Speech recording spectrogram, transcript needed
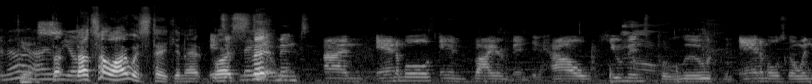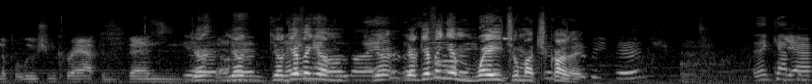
I know. Yes. I Th- that's how I was taking it, It's a but They- statement on animals and environment and how humans pollute and animals go in the pollution crap and then Yeah, you're, and you're, you're giving him you're, you're giving him way too much credit. And then Captain Yeah,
